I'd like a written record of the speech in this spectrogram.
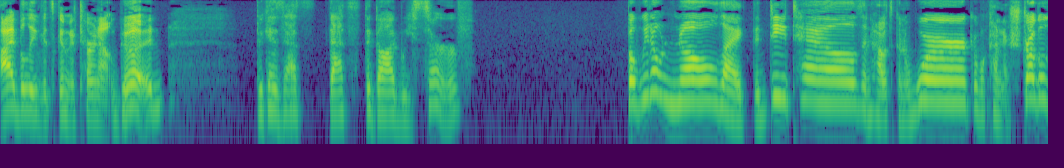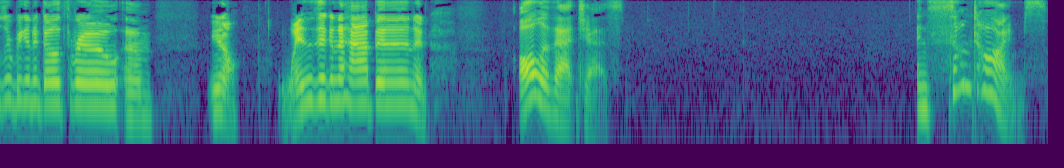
I believe it's going to turn out good because that's that's the God we serve but we don't know like the details and how it's going to work and what kind of struggles are we going to go through um you know when's it going to happen and all of that jazz and sometimes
